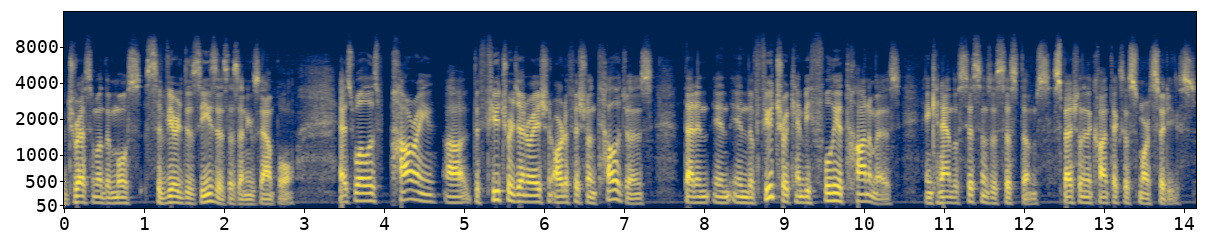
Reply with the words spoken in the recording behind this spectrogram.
address some of the most severe diseases, as an example, as well as powering uh, the future generation artificial intelligence that in, in, in the future can be fully autonomous and can handle systems of systems, especially in the context of smart cities.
